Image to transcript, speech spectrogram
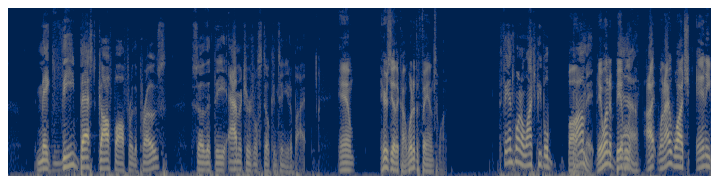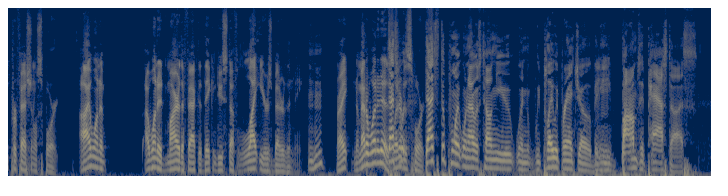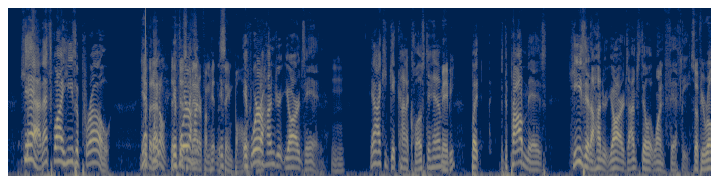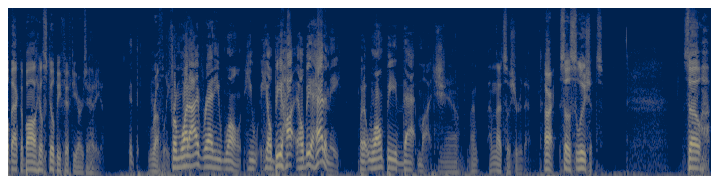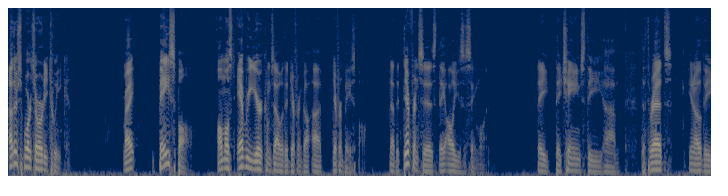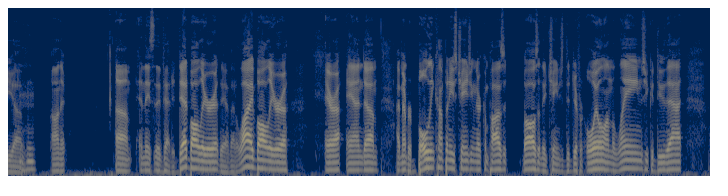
make the best golf ball for the pros so that the amateurs will still continue to buy it. And here's the other con. What do the fans want? The fans want to watch people bomb, it. They want to be able. Yeah. To, I when I watch any professional sport, I want to. I want to admire the fact that they can do stuff light years better than me. Mhm. Right? No matter what it is, whatever what- the sport. That's the point when I was telling you when we play with Brandt Jobe and he Mm-hmm. bombs it past us. Yeah, that's why he's a pro. yeah, if but we- I don't. It if doesn't matter if I'm hitting the if- same ball. If we're hundred yards in, Mhm. yeah, I could get kind of close to him. maybe. But, but the problem is, he's at 100 yards. I'm still at 150. So if you roll back the ball, he'll still be 50 yards ahead of you, It- roughly. From what I've read, he won't. He he'll be hot. He'll be ahead of me, but it won't be that much. Yeah, I'm I'm not so sure of that. All right, so solutions. So other sports already tweak, right? Baseball, almost every year comes out with a different go- uh, different baseball. Now the difference is they all use the same one. They they change the um, the threads, you know, the uh, on it, um, and they they've had a dead ball era, they have had a live ball era, era, and um, I remember bowling companies changing their composite balls, and they changed the different oil on the lanes. You could do that,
